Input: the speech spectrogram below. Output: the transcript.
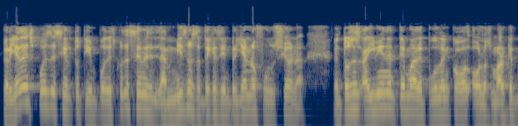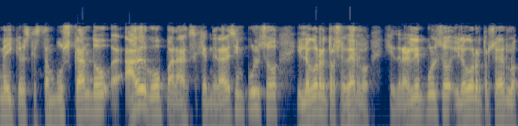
pero ya después de cierto tiempo, después de hacer la misma estrategia siempre, ya no funciona. Entonces ahí viene el tema de pull and call o los market makers que están buscando eh, algo para generar ese impulso y luego retrocederlo, generar el impulso y luego retrocederlo,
